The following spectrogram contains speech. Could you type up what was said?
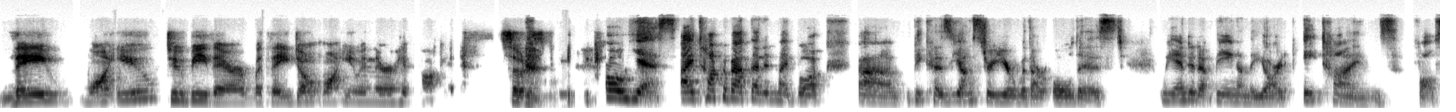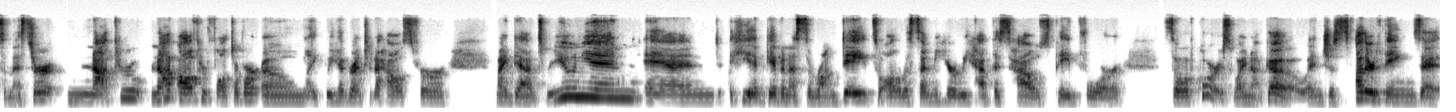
they want you to be there but they don't want you in their hip pocket so to speak oh yes i talk about that in my book um, because youngster year with our oldest we ended up being on the yard eight times fall semester not through not all through fault of our own like we had rented a house for my dad's reunion and he had given us the wrong date. So all of a sudden here we have this house paid for. So of course, why not go? And just other things that,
